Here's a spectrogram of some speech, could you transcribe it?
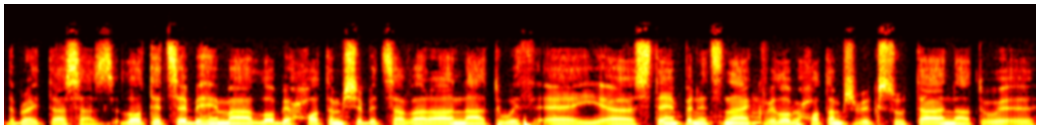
the Breita says, Lo tetze behema, lo bechotam shebetzavara, not with a uh, stamp in its neck, velo bechotam shebeksuta, not, with,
